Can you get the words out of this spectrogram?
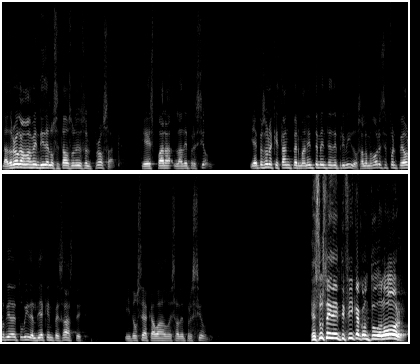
La droga más vendida en los Estados Unidos es el Prozac, que es para la depresión. Y hay personas que están permanentemente deprimidos. A lo mejor ese fue el peor día de tu vida, el día que empezaste y no se ha acabado esa depresión. Jesús se identifica con tu dolor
